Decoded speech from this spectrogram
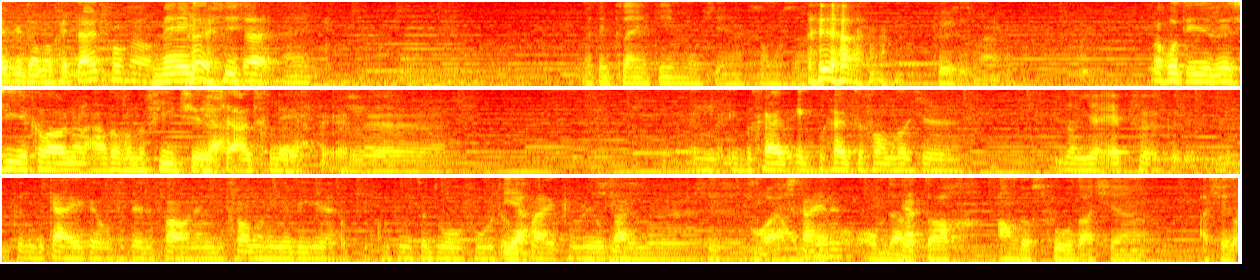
heb je dan nog geen tijd voor gehad. Nee, precies. Ja. Met een klein team moet je soms eh, ja. keuzes maken. Maar goed, hier zie je gewoon een aantal van de features Ja. uitgelegd. Ja. En, eh, en ik, begrijp, ik begrijp ervan dat je dan je app eh, kunt bekijken op je telefoon en de veranderingen die je op je computer doorvoert ook gelijk real-time verschijnen. omdat het toch anders voelt als je, als je het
